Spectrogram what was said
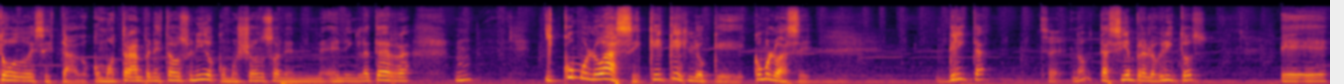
todo ese estado, como Trump en Estados Unidos, como Johnson en, en Inglaterra. ¿m? ¿Y cómo lo hace? ¿Qué, qué es lo que.? ¿Cómo lo hace? Grita, Sí. ¿no? Está siempre a los gritos. Eh,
